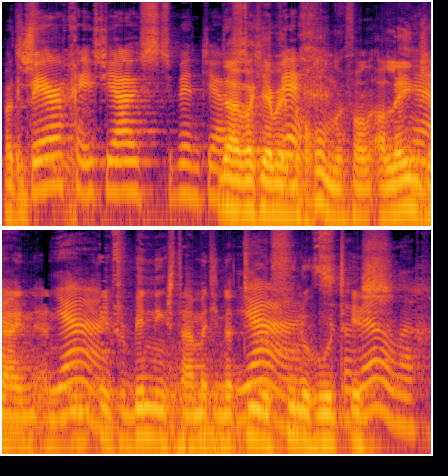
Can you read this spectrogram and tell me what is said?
Maar De het bergen is juist, je bent juist nou, wat jij bent begonnen, van alleen zijn en in, in verbinding staan met die natuur, voelen hoe het is. geweldig.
